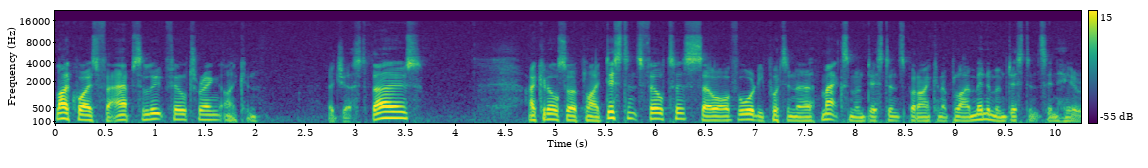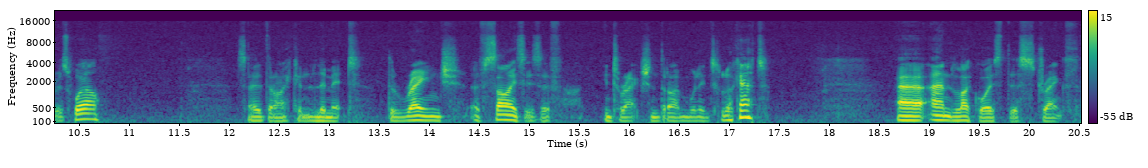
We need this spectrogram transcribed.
Likewise for absolute filtering I can adjust those. I can also apply distance filters so I've already put in a maximum distance but I can apply a minimum distance in here as well so that I can limit the range of sizes of interaction that I'm willing to look at uh, and likewise the strength.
